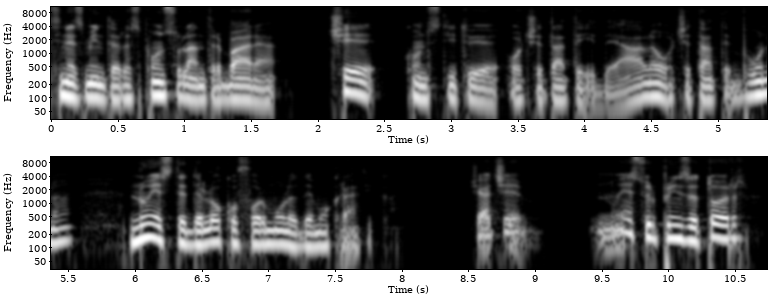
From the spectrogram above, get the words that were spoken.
țineți minte răspunsul la întrebarea ce constituie o cetate ideală, o cetate bună, nu este deloc o formulă democratică. Ceea ce nu e surprinzător,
